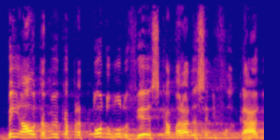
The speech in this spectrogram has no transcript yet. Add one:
bem alta mesmo, que é para todo mundo ver esse camarada sendo enforcado.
